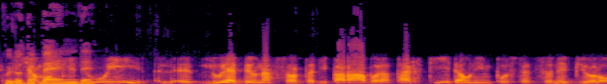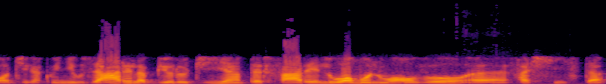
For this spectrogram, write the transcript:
Quello diciamo dipende. Lui, eh, lui, ebbe una sorta di parabola, partì da un'impostazione biologica, quindi usare la biologia per fare l'uomo nuovo eh, fascista.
